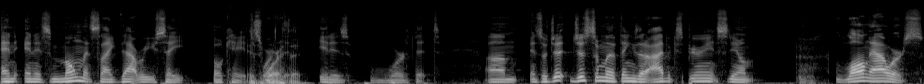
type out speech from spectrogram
And and it's moments like that where you say, okay, it's, it's worth, worth it. it. It is worth it. Um, and so just just some of the things that I've experienced, you know, long hours,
